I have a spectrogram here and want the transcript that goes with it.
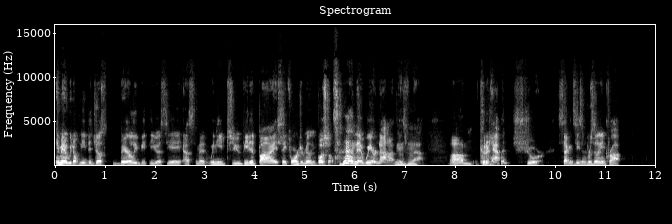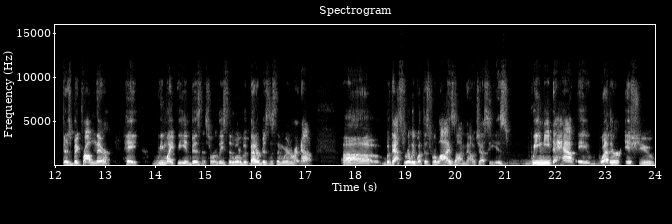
And man, we don't need to just barely beat the USDA estimate. We need to beat it by, say, 400 million bushels. and we are not on pace Mhm. for that. Um, could it happen? Sure. Second season Brazilian crop. There's a big problem there. Hey, we might be in business, or at least a little bit better business than we're in right now. Uh, but that's really what this relies on now, Jesse, is we need to have a weather issue,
